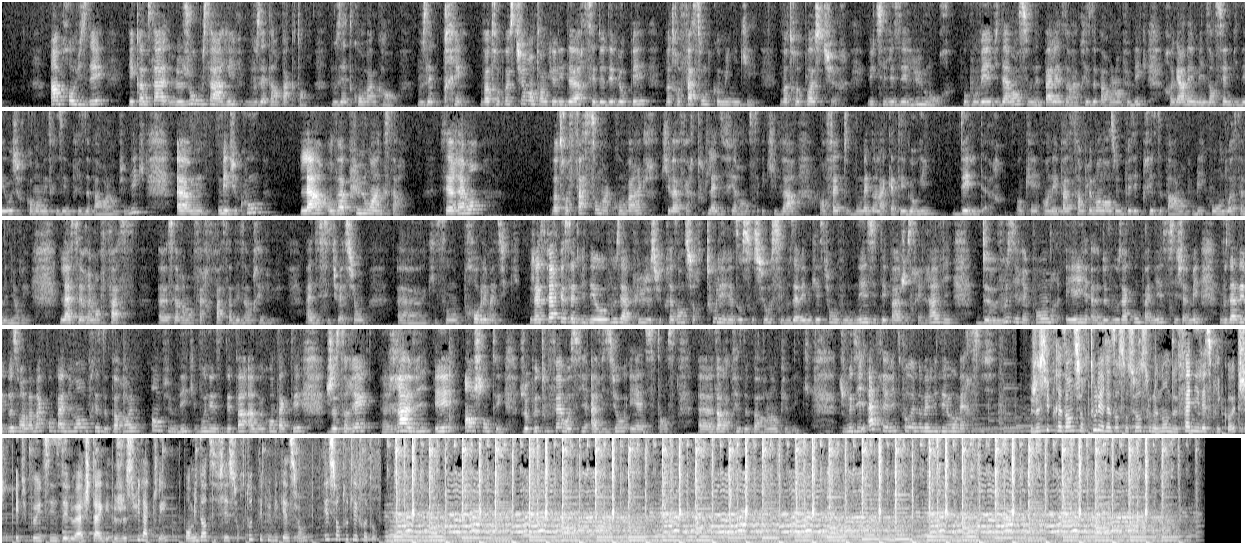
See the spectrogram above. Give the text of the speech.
Improviser Et comme ça, le jour où ça arrive, vous êtes impactant, vous êtes convaincant, vous êtes prêt. Votre posture en tant que leader, c'est de développer votre façon de communiquer, votre posture, utiliser l'humour. Vous pouvez évidemment, si vous n'êtes pas à l'aise dans la prise de parole en public, regarder mes anciennes vidéos sur comment maîtriser une prise de parole en public. Euh, mais du coup, là, on va plus loin que ça. C'est vraiment votre façon à convaincre qui va faire toute la différence et qui va en fait vous mettre dans la catégorie des leaders. On n'est pas simplement dans une petite prise de parole en public où on doit s'améliorer. Là, c'est vraiment euh, vraiment faire face à des imprévus, à des situations euh, qui sont problématiques. J'espère que cette vidéo vous a plu. Je suis présente sur tous les réseaux sociaux. Si vous avez une question, vous n'hésitez pas. Je serai ravie de vous y répondre et euh, de vous accompagner si jamais vous avez besoin d'un accompagnement en prise de parole en public. Vous n'hésitez pas à me contacter. Je serai ravie et enchantée. Je peux tout faire aussi à visio et à distance euh, dans la prise de parole en public. Je vous dis à très vite pour une nouvelle vidéo. Merci. Je suis présente sur tous les réseaux sociaux sous le nom de Fanny l'Esprit Coach et tu peux utiliser le hashtag Je suis la clé pour m'identifier sur toutes tes publications et sur toutes les photos.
